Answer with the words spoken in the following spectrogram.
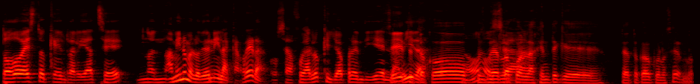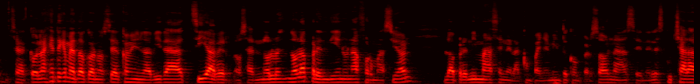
todo esto que en realidad sé, no- a mí no me lo dio ni la carrera, o sea, fue algo que yo aprendí en Sí, la vida. te tocó ¿no? pues, verlo sea, con la gente que te ha tocado conocer, ¿no? o sea, con la gente que me ha tocado conocer con mi vida, sí, a ver, o sea, no lo, no lo aprendí en una formación, lo aprendí más en el acompañamiento con personas, en el escuchar a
